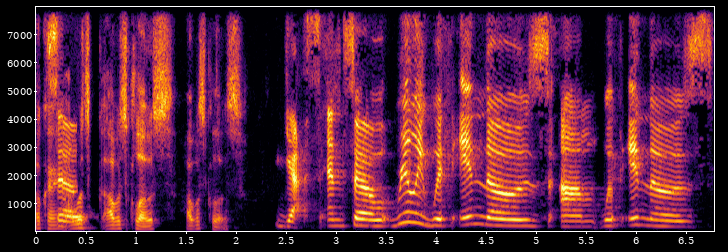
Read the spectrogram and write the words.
Okay, so, I was I was close. I was close. Yes, and so really within those um, within those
